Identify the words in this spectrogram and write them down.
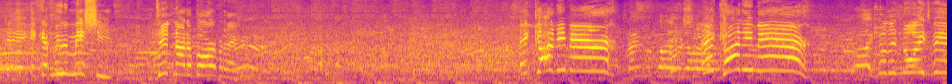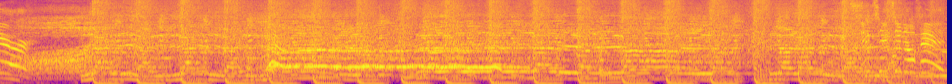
Oké, ik heb nu een missie. Dit naar de bar brengen. Oh, ik wil dit nooit weer. Dit zit er nog in.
